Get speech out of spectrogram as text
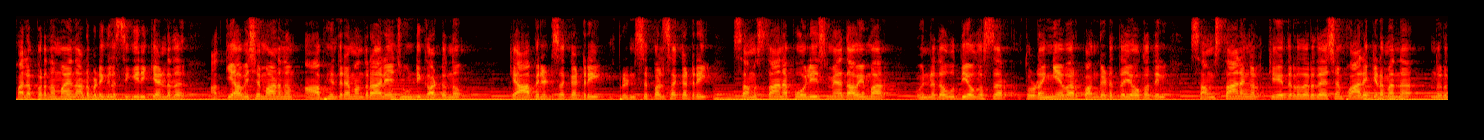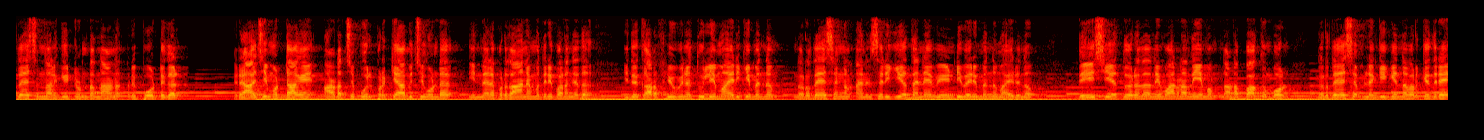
ഫലപ്രദമായ നടപടികൾ സ്വീകരിക്കേണ്ടത് അത്യാവശ്യമാണെന്നും ആഭ്യന്തര മന്ത്രാലയം ചൂണ്ടിക്കാട്ടുന്നു. ക്യാബിനറ്റ് സെക്രട്ടറി പ്രിൻസിപ്പൽ സെക്രട്ടറി സംസ്ഥാന പോലീസ് മേധാവിമാർ ഉന്നത ഉദ്യോഗസ്ഥർ തുടങ്ങിയവർ പങ്കെടുത്ത യോഗത്തിൽ സംസ്ഥാനങ്ങൾ കേന്ദ്ര നിർദ്ദേശം പാലിക്കണമെന്ന് നിർദ്ദേശം നൽകിയിട്ടുണ്ടെന്നാണ് റിപ്പോർട്ടുകൾ. രാജ്യമൊട്ടാകെ അടച്ചുപൂൽ പ്രഖ്യാപിച്ചുകൊണ്ട് ഇന്നലെ പ്രധാനമന്ത്രി പറഞ്ഞത് ഇത് കർഫ്യൂവിന് തുല്യമായിരിക്കുമെന്നും നിർദ്ദേശങ്ങൾ അനുസരിക്കുക തന്നെ വേണ്ടിവരുമെന്നുമായിരുന്നു. ദേശീയ ദുരന്ത നിവാരണ നിയമം നടപ്പാക്കുമ്പോൾ നിർദ്ദേശം ലംഘിക്കുന്നവർക്കെതിരെ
